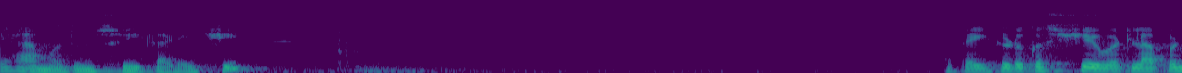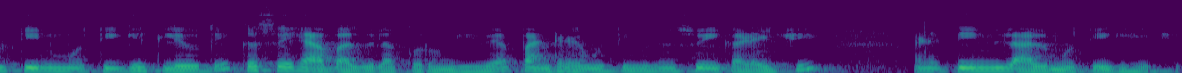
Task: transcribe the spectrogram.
ते ह्यामधून सुई काढायची. आता इकडं कसं शेवटला आपण तीन मोती घेतले होते तसं ह्या बाजूला करून घेऊया. पांढऱ्या मोतीमधून सुई काढायची. आणि तीन लाल मोती घ्यायची.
